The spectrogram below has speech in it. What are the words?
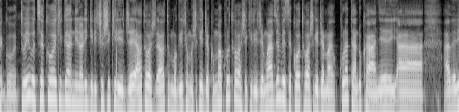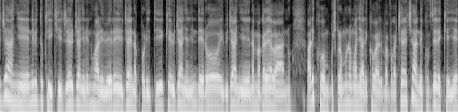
Ego tubibutse ko ikiganiro ari gira icushikirije aho twabashije aho tumugira ico mushikirije ku makuru twabashikirije mwavyumvise ko twabashikirije amakuru atandukanye abijanye n'ibidukikije bijanye n'intwari bere bijanye na politique bijanye n'indero ibijanye n'amagara y'abantu ariko mugushikira muri mwanya ariko bavuga cyane cyane kuvyerekeye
